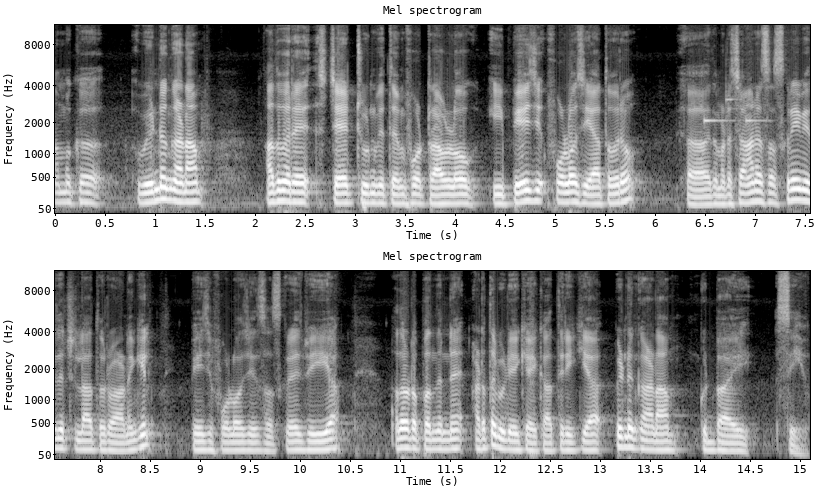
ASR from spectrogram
നമുക്ക് വീണ്ടും കാണാം. അതുവരെ stay tune with M four travelogue ഈ പേജ് ഫോളോ ചെയ്യാത്തവരോ നമ്മുടെ ചാനൽ സബ്സ്ക്രൈബ് ചെയ്തിട്ടില്ലാത്തവരോ ആണെങ്കിൽ പേജ് ഫോളോ ചെയ്ത് സബ്സ്ക്രൈബ് ചെയ്യുക. അതോടൊപ്പം തന്നെ അടുത്ത വീഡിയോയ്ക്കായി കാത്തിരിക്കുക. വീണ്ടും കാണാം. ഗുഡ് ബൈ സി യു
